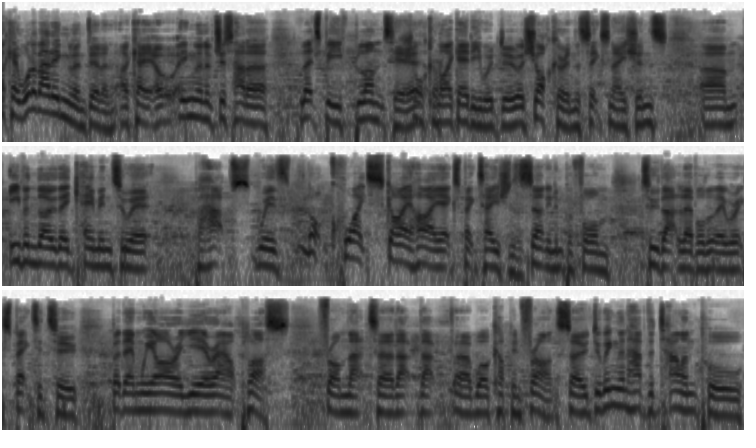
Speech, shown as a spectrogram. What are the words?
Okay, what about England, Dylan? Okay, oh, England have just had a let's be blunt here, Shocker. like Eddie would do, a shocker in the Six Nations. Um, even though they came into it perhaps with not quite sky high expectations, they certainly didn't perform to that level that they were expected to. But then we are a year out plus from that uh, that that uh, World Cup in France. So do England have the talent pool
